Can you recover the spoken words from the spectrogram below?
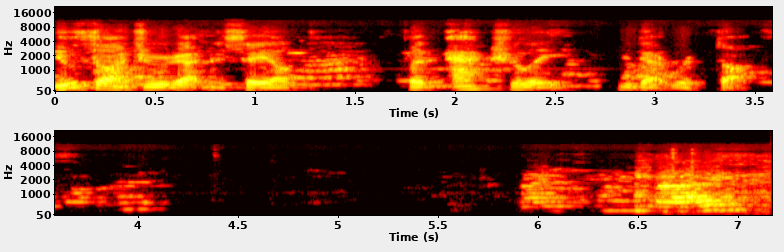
You thought you were getting a sale, but actually you got ripped off. 25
